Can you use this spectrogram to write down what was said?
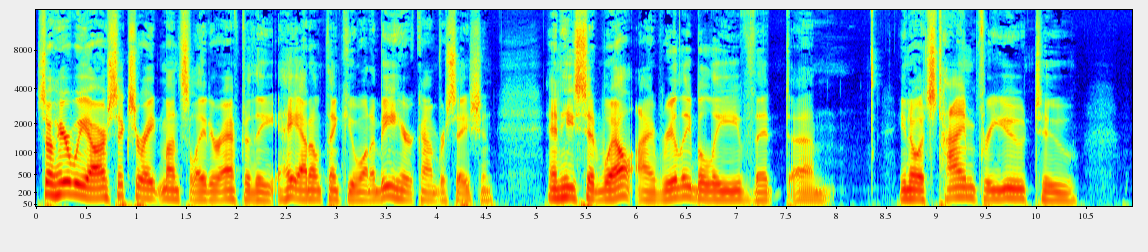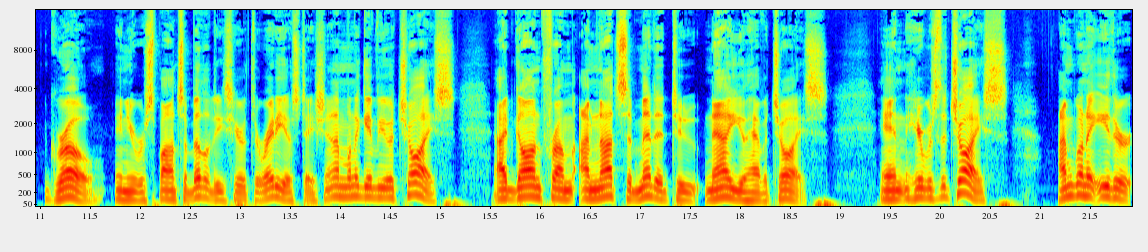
So here we are, six or eight months later, after the, hey, I don't think you want to be here conversation. And he said, well, I really believe that, um, you know, it's time for you to grow in your responsibilities here at the radio station. I'm going to give you a choice. I'd gone from I'm not submitted to now you have a choice. And here was the choice. I'm going to either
